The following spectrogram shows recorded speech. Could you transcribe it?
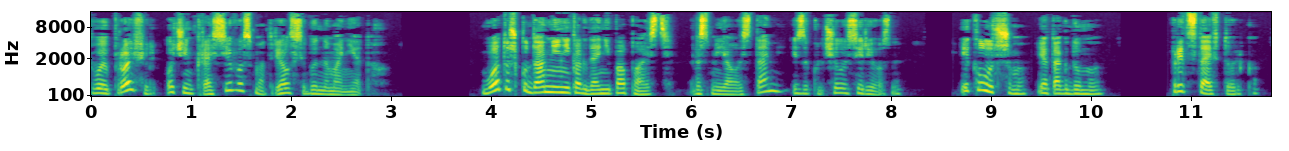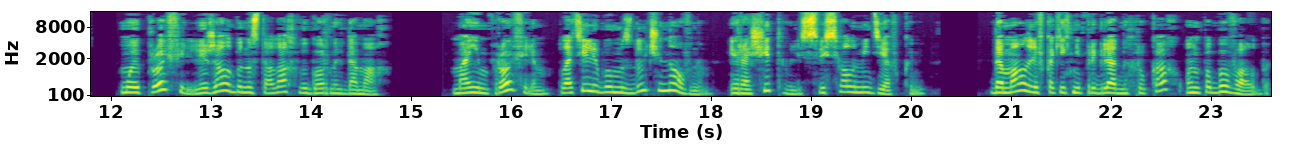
Твой профиль очень красиво смотрелся бы на монетах. — Вот уж куда мне никогда не попасть, — рассмеялась Тами и заключила серьезно. И к лучшему, я так думаю. Представь только, мой профиль лежал бы на столах в игорных домах. Моим профилем платили бы мзду чиновным и рассчитывались с веселыми девками. Да мало ли в каких неприглядных руках он побывал бы.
